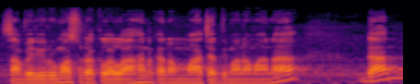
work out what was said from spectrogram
sampai di rumah sudah kelelahan karena macet di mana-mana dan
